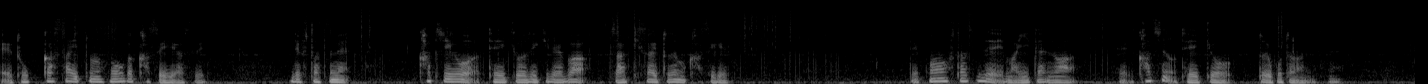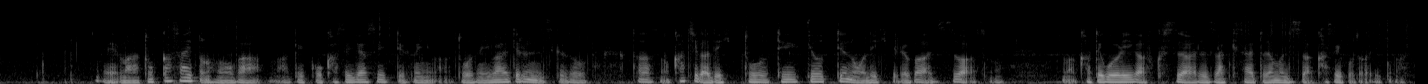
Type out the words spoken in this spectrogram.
えー特化サイトの方が稼ぎやすい。で2つ目価値を提供できれば雑記サイトでも稼げる。でこの2つでまあ言いたいのは、えー価値の提供ということなんですね。でまあ、特化サイトの方が、まあ、結構稼ぎやすいっていうふうには当然言われてるんですけどただその価値ができと提供っていうのができてれば実はその、まあ、カテゴリーが複数ある雑記サイトでも実は稼ぐことができます。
